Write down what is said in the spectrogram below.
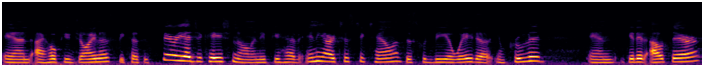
And I hope you join us because it's very educational. And if you have any artistic talent, this would be a way to improve it and get it out there.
